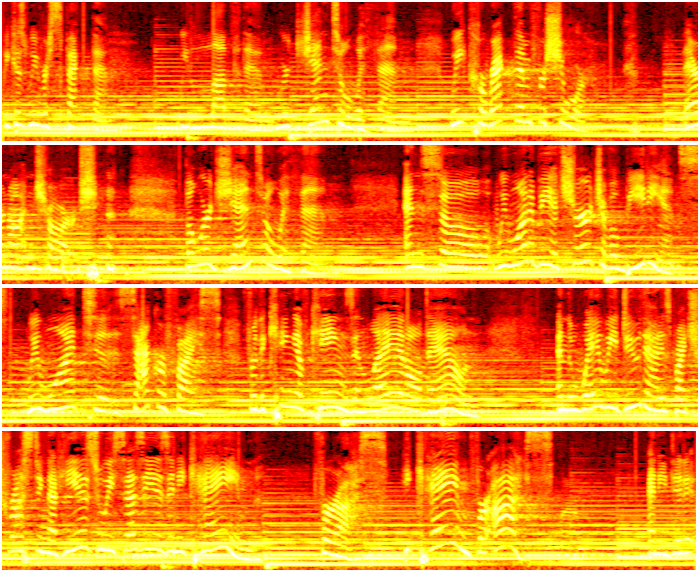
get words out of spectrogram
because we respect them, we love them, we're gentle with them, we correct them for sure. They're not in charge, but we're gentle with them. And so we want to be a church of obedience. We want to sacrifice for the King of Kings and lay it all down. And the way we do that is by trusting that He is who He says He is and He came for us. He came for us. And He did it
